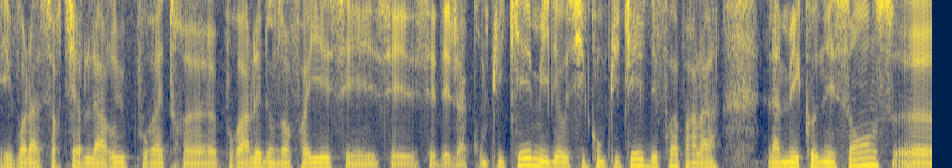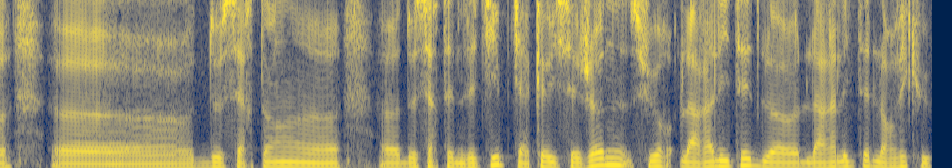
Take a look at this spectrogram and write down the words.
et voilà, sortir de la rue pour, être, pour aller dans un foyer, c'est- c'est c'est déjà compliqué. Mais il est aussi compliqué des fois par la, la méconnaissance euh, euh, de, certains, euh, de certaines équipes qui accueillent ces jeunes sur la réalité de leur, de la réalité de leur vécu.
